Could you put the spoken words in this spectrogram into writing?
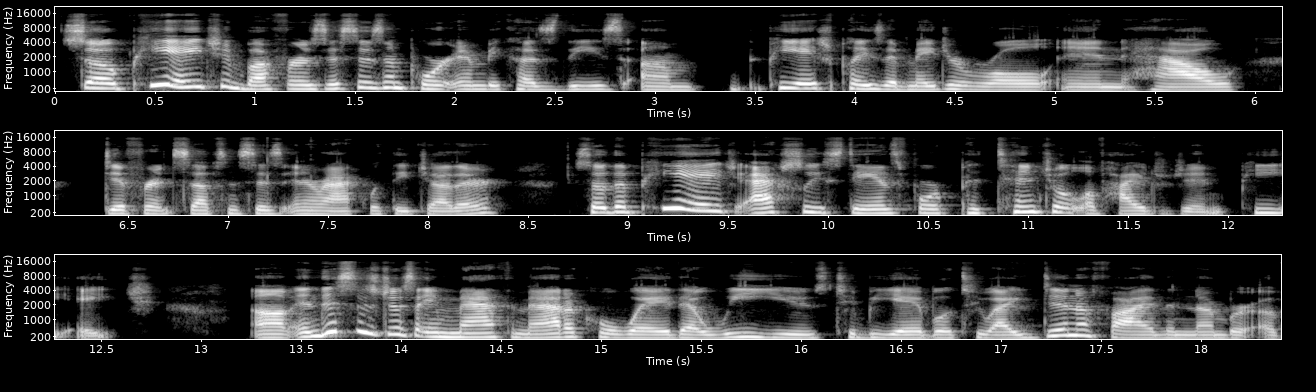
So pH and buffers, this is important because these um, pH plays a major role in how different substances interact with each other. So the pH actually stands for potential of hydrogen, pH. Um, and this is just a mathematical way that we use to be able to identify the number of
